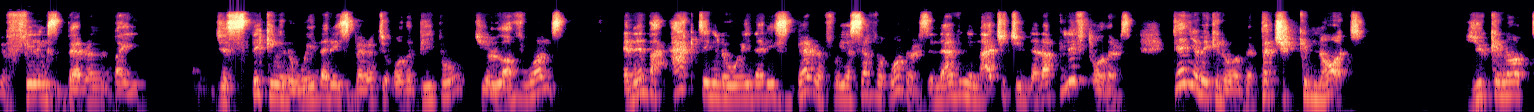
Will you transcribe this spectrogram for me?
your feelings better by just speaking in a way that is better to other people, to your loved ones, and then by acting in a way that is better for yourself and others and having an attitude that uplifts others, then you're making it better. But you cannot, you cannot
